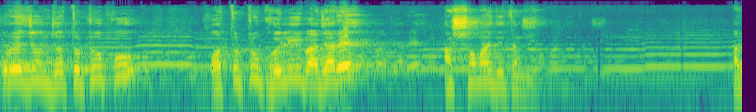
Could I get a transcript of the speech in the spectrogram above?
প্রয়োজন যতটুকু, অতটুক হইলেই বাজারে আর সময় দিতেন না। আর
